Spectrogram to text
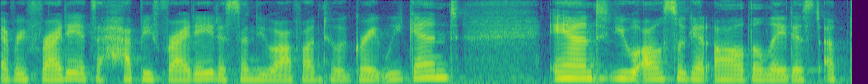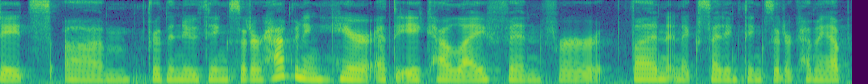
every Friday, it's a happy Friday to send you off onto a great weekend. And you also get all the latest updates um, for the new things that are happening here at the 8 Cow Life and for fun and exciting things that are coming up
